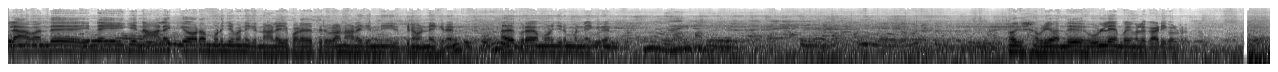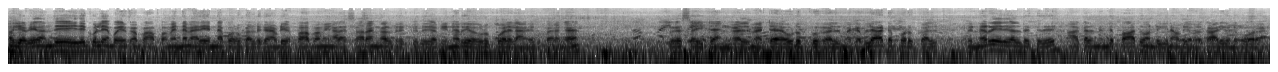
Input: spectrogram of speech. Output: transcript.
எல்லாம் வந்து இன்றைக்கு நாளைக்கோட முடிஞ்சு பண்ணிக்கிறேன். நாளைக்கு படகு திருவிழா நாளைக்கு இன்னும் இருப்பினு நினைக்கிறேன் அது பிறகு முடிஞ்சிடும் நினைக்கிறேன் ஓகே அப்படியே வந்து உள்ளே போய் உங்களை காட்டிக்கொள்கிறேன் ஓகே அப்படியே வந்து இதுக்குள்ளேயும் போயிருக்கா பார்ப்போம் என்ன மாதிரி என்ன பொருட்கள் இருக்குது அப்படியே பார்ப்போம் எங்களை சரங்கள் இருக்குது அப்படின்னு நிறைய உறுப்புகள் எல்லாம் இருக்குது பாருங்கள் ட்ரெஸ் ஐட்டங்கள் மற்ற உடுப்புகள் மற்ற விளையாட்டு பொருட்கள் இப்போ நிறைய இதுகள் இருக்குது. ஆக்கள் நின்று பார்த்து கொண்டிருக்கணும் அப்படி உங்களை காடி கொண்டு போகிறேன்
